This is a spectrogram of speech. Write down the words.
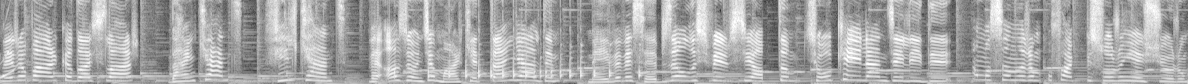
Merhaba arkadaşlar. Ben Kent, Fil Kent ve az önce marketten geldim. Meyve ve sebze alışverişi yaptım. Çok eğlenceliydi. Ama sanırım ufak bir sorun yaşıyorum.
